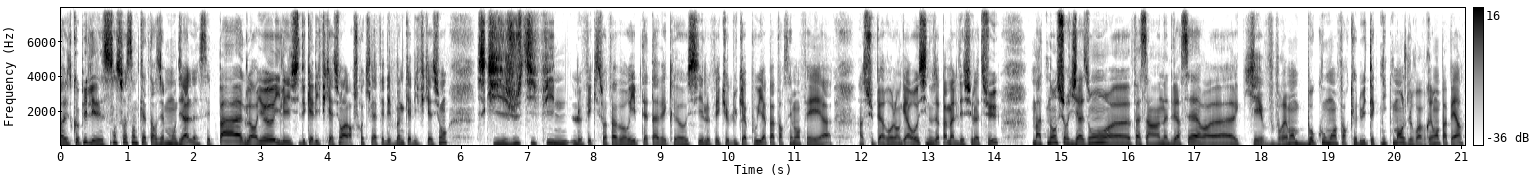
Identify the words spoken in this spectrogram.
Marius Copil, il est 174e mondial. C'est pas glorieux. Il est issu des qualifications. Alors, je crois qu'il a fait des bonnes qualifications, ce qui justifie le fait qu'il soit favori. Peut-être avec euh, aussi le fait que Lucas Pouille n'a pas forcément fait euh, un super Roland Garros. Il nous a pas mal déçu là-dessus. Maintenant, sur gazon, euh, face à un adversaire euh, qui est vraiment beaucoup moins fort que lui techniquement, je le vois vraiment pas perdre.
